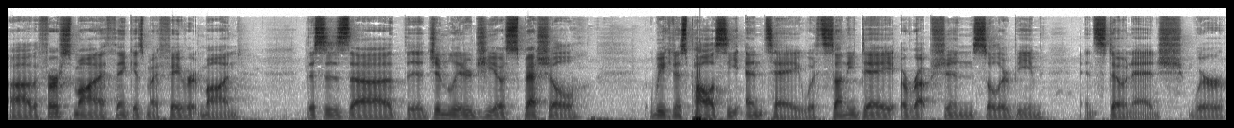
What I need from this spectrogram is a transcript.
Uh, the first Mon I think is my favorite Mon. This is uh, the Gym Leader Geo Special Weakness Policy Entei with Sunny Day, Eruption, Solar Beam, and Stone Edge. We're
